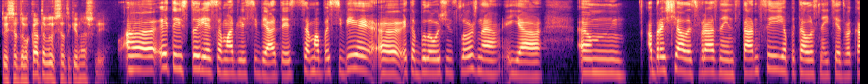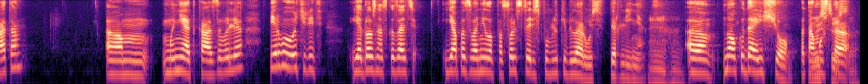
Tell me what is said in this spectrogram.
То есть адвоката вы все-таки нашли? А, Эта история сама для себя, то есть сама по себе э, это было очень сложно. Я эм, обращалась в разные инстанции, я пыталась найти адвоката. Эм, мне отказывали. В первую очередь, я должна сказать, я позвонила в посольство Республики Беларусь в Берлине. Э, ну а куда еще? Потому Ну, что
